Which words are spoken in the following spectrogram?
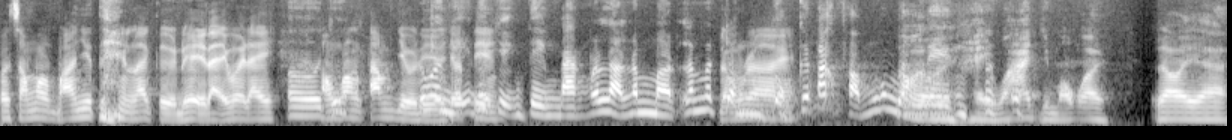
Rồi xong rồi bao nhiêu tiền là cứ để đẩy vào đây. Ừ, không chứ- quan tâm Đúng địa là cho tiền. chuyện tiền bạc đó là nó mệt lắm nó Đúng trầm cái tác phẩm của mình Trời ơi, liền hay quá chị một ơi rồi à,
